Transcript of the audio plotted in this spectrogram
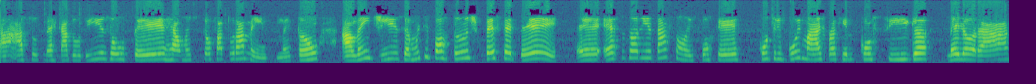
a, as suas mercadorias ou ter realmente o seu faturamento. Né? Então, além disso, é muito importante perceber é, essas orientações, porque contribui mais para que ele consiga melhorar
